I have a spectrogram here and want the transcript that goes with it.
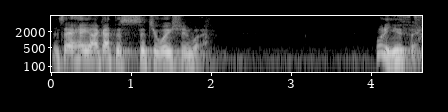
and say, Hey, I got this situation. What, what do you think?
